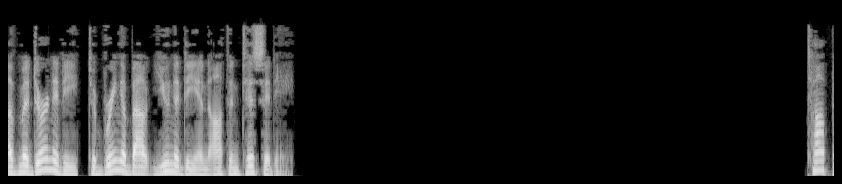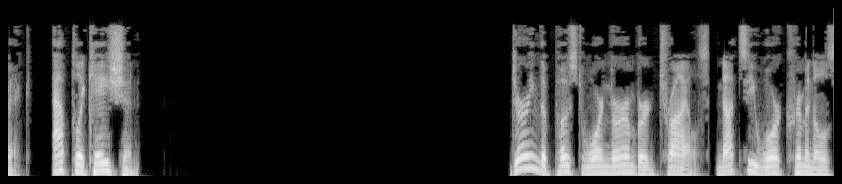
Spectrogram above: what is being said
of modernity, to bring about unity and authenticity. Application During the post-war Nuremberg trials, Nazi war criminals,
